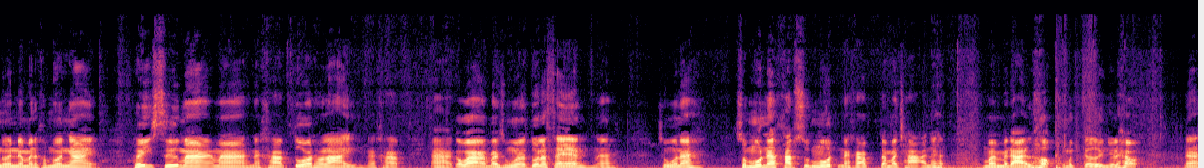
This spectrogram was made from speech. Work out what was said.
เงินเนี่ยมันคำนวณง่ายเฮ้ยซื้อม้ามานะครับตัวเท่าไหร่นะครับอ่าก็ว่าไปสมมติว่าตัวละแสนนะสมมตินะสมมุตินะครับสมมุตินะครับแต่มาฉาเนี่ยมันไม่ได้หรอกมันเกินอยู่แล้วนะ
